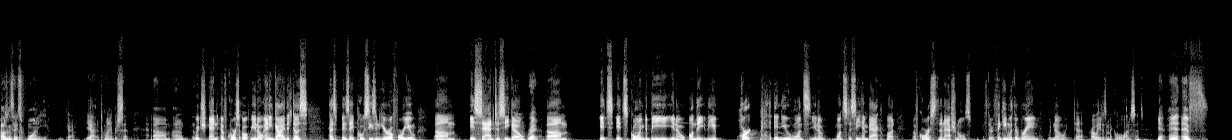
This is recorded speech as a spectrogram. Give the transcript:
I was gonna say twenty. Okay. Yeah, twenty percent. Um, I don't. which and of course oh, you know any guy that does has is a postseason hero for you um, is sad to see go Right. um, it's it's going to be you know on the the heart in you wants you know wants to see him back but of course the nationals if they're thinking with their brain would know it uh, probably doesn't make a whole lot of sense Yeah, and if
